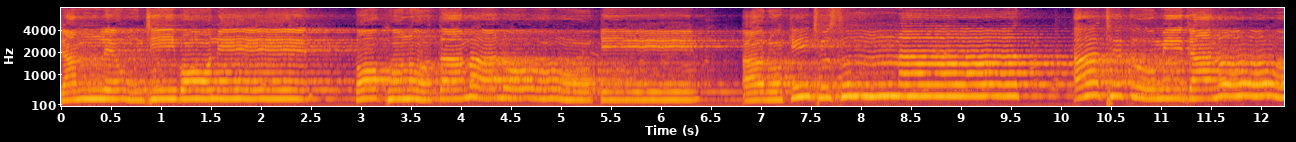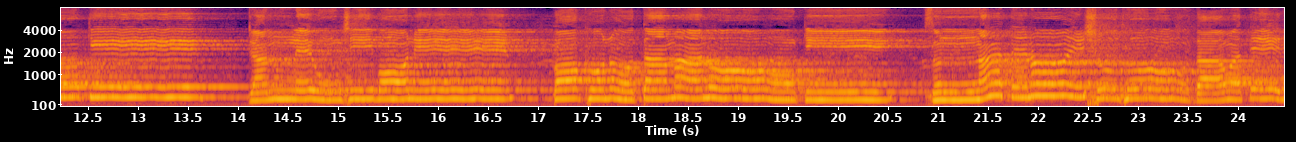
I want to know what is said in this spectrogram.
জানলেও জীবনে কখনো তামানো কি? আরও কিছু সুন্নাত আছে তুমি জানো কি? জানলেও জীবনে কখনো তামানো কি? সুন্নাত নয়, শুধু দাওয়াতের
